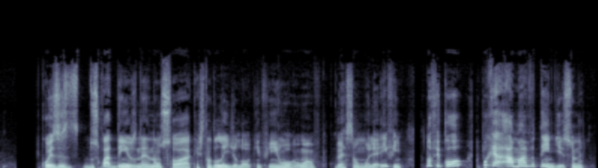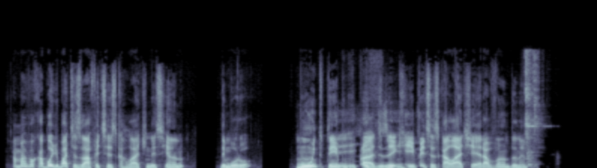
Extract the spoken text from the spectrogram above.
coisas dos quadrinhos, né? Não só a questão do Lady Locke, enfim, ou uma versão mulher, enfim. Não ficou. Porque a Marvel tem disso, né? A Marvel acabou de batizar a Feiticeira Escarlate nesse ano. Demorou muito tempo Sim, pra dizer sim. que Feiticeira Escarlate era a Wanda, né?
